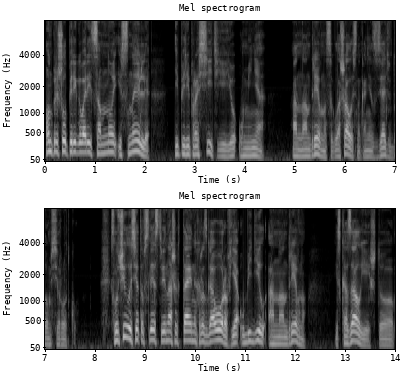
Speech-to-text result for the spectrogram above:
Он пришел переговорить со мной и с Нелли, — и перепросить ее у меня. Анна Андреевна соглашалась, наконец, взять в дом сиротку. Случилось это вследствие наших тайных разговоров. Я убедил Анну Андреевну и сказал ей, что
